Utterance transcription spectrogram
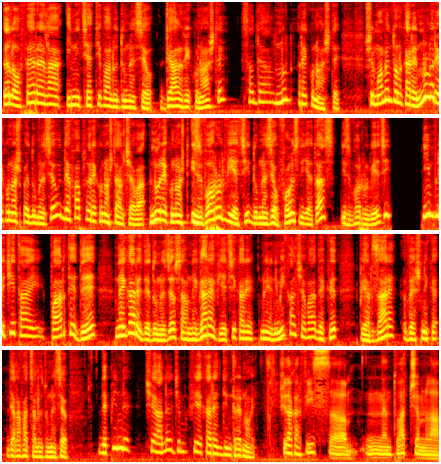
îl oferă la inițiativa lui Dumnezeu de a-L recunoaște sau de a nu-L recunoaște. Și în momentul în care nu-L recunoști pe Dumnezeu, de fapt recunoște altceva. Nu recunoști izvorul vieții, Dumnezeu fons dietas, izvorul vieții, implicit ai parte de negare de Dumnezeu sau negarea vieții, care nu e nimic altceva decât pierzare veșnică de la fața lui Dumnezeu. Depinde ce alegem fiecare dintre noi. Și dacă ar fi să ne întoarcem la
